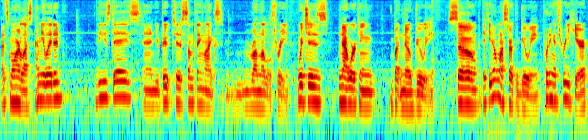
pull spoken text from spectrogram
that's more or less emulated these days, and you boot to something like run level 3, which is networking but no GUI. So if you don't want to start the GUI, putting a 3 here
